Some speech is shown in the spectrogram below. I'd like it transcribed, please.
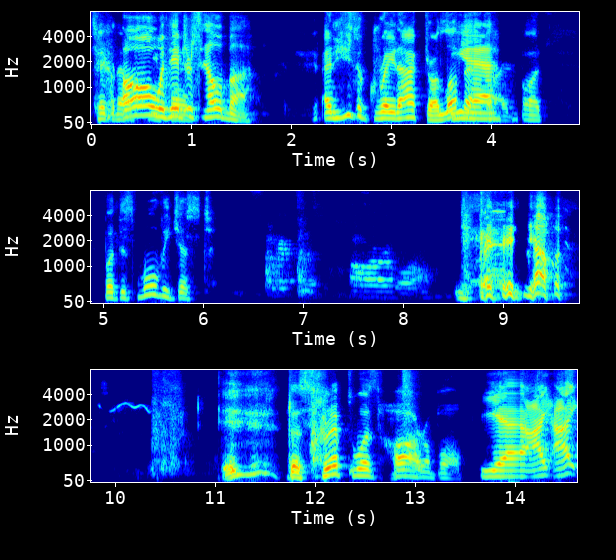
taking out. Oh, with people. Idris Elba. and he's a great actor. I love Yeah. that guy, but but this movie just the script was horrible. Yeah. I, I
